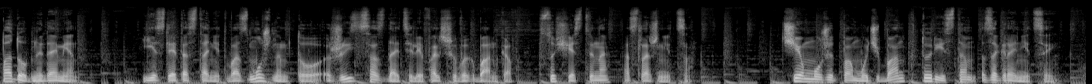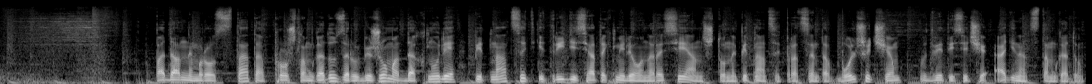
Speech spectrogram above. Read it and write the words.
подобный домен. Если это станет возможным, то жизнь создателей фальшивых банков существенно осложнится. Чем может помочь банк туристам за границей? По данным Росстата, в прошлом году за рубежом отдохнули 15,3 миллиона россиян, что на 15% больше, чем в 2011 году.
